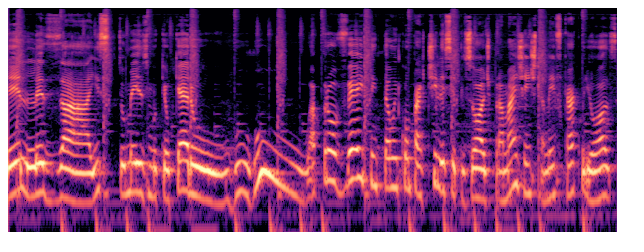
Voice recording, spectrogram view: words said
Beleza, isto mesmo que eu quero. Uhul. Aproveita então e compartilha esse episódio para mais gente também ficar curiosa.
